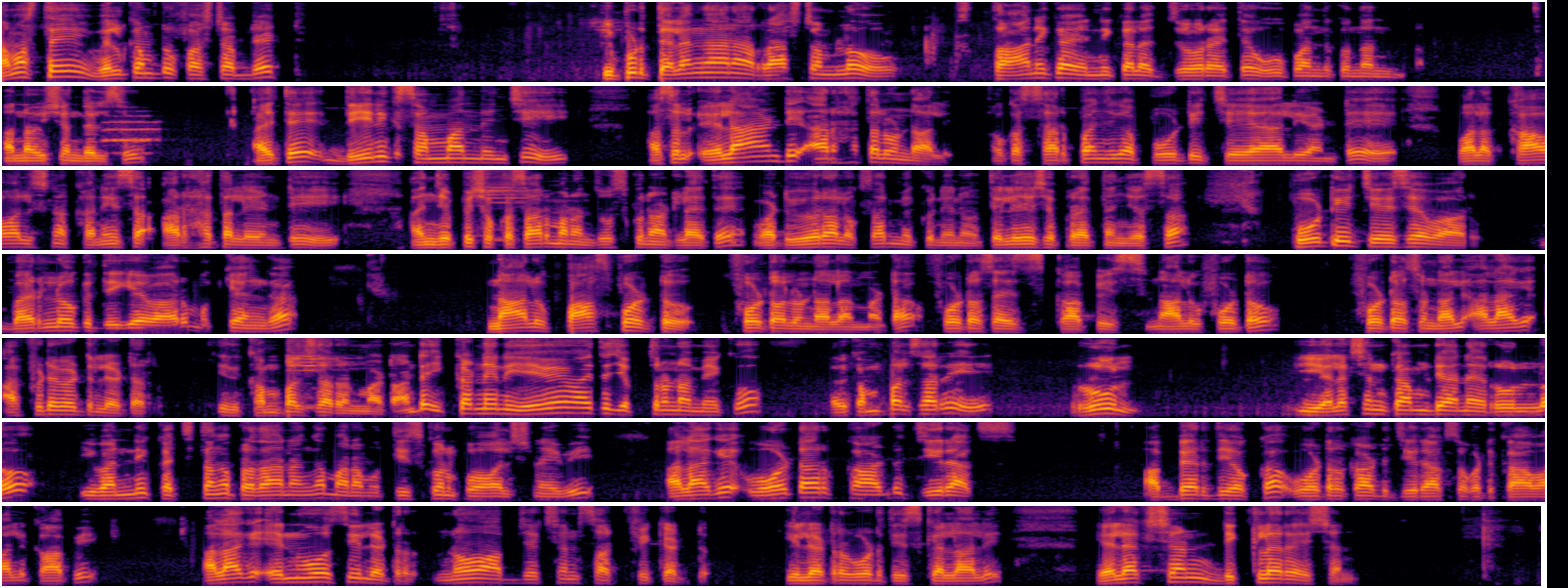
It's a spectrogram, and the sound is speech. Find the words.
నమస్తే welcome to first update. ఇప్పుడు తెలంగాణ రాష్ట్రంలో స్థానిక ఎన్నికల జోరైతే ఊపందుకుందని అన్న విషయం తెలుసు. అయితే దీనికి సంబంధించి అసలు ఎలాంటి అర్హతలు ఉండాలి ఒక సర్పంచ్గా పోటీ చేయాలి అంటే వాళ్ళకి కావాల్సిన కనీస అర్హతలు ఏంటి అని చెప్పేసి ఒకసారి మనం చూసుకున్నట్లయితే వాటి వివరాలు ఒకసారి మీకు నేను తెలియజేసే ప్రయత్నం చేస్తా. పోటీ చేసేవారు బరిలోకి దిగేవారు ముఖ్యంగా నాలుగు పాస్పోర్ట్ ఫోటోలు ఉండాలన్నమాట ఫోటో సైజ్ కాపీస్ నాలుగు ఫోటో ఫొటోస్ ఉండాలి. అలాగే అఫిడవిట్ లెటర్ ఇది కంపల్సరీ అనమాట అంటే ఇక్కడ నేను ఏమేమైతే చెప్తున్నా మీకు అవి కంపల్సరీ రూల్ ఈ ఎలక్షన్ కమిటీ అనే రూల్లో ఇవన్నీ ఖచ్చితంగా ప్రధానంగా మనం తీసుకొని పోవాల్సినవి. అలాగే ఓటర్ కార్డు జీరాక్స్ అభ్యర్థి యొక్క ఓటర్ కార్డు జీరాక్స్ ఒకటి కావాలి కాపీ. అలాగే NOC letter no objection certificate ఈ లెటర్ కూడా తీసుకెళ్ళాలి. ఎలక్షన్ డిక్లరేషన్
